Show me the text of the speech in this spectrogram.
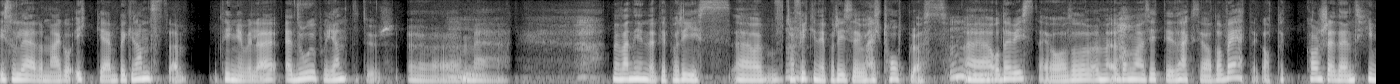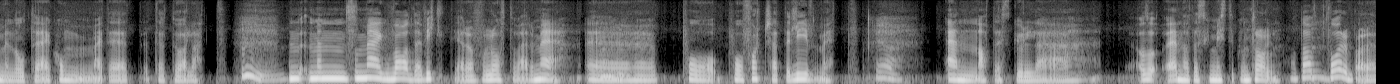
isolere meg og ikke begrense ting jeg ville. Jeg, jeg dro jo på jentetur øh, med, med venninner til Paris. Trafikken trafikken i Paris er jo helt håpløs, eh, og det visste jeg jo. Altså, da må jeg sitte i taxi, og da vet jeg at det, kanskje er det en time nå til jeg kommer meg til, til et toalett. Mm. Men, men for meg var det viktigere å få lov til å være med eh, på, på å fortsette livet mitt Ja. enn at jeg skulle altså, enn at jeg skulle miste kontrollen. Og da får jeg bare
